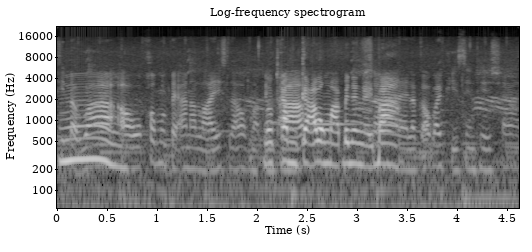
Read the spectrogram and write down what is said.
ที่แบบว่าอืมเอาข้อมูลไป analyze แล้วออกมาเป็นเราทำกราฟออกมาเป็นยังไงบ้าง ใช่แล้วก็ไว้ presentation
